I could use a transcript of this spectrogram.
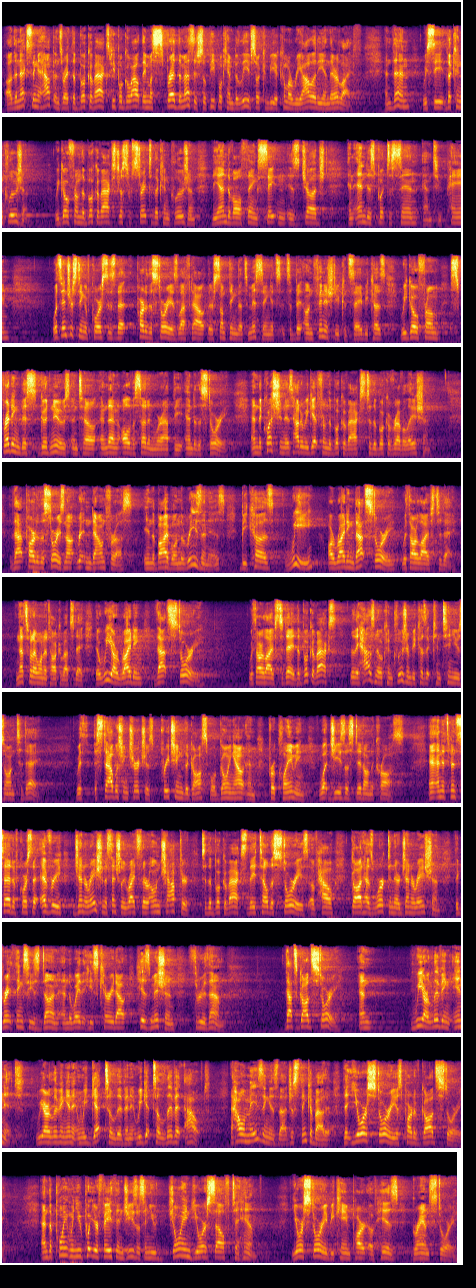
Uh, the next thing that happens, right, the book of Acts, people go out, they must spread the message so people can believe, so it can become a reality in their life. And then we see the conclusion. We go from the book of Acts just straight to the conclusion. The end of all things, Satan is judged, an end is put to sin and to pain. What's interesting, of course, is that part of the story is left out. There's something that's missing. It's, it's a bit unfinished, you could say, because we go from spreading this good news until, and then all of a sudden we're at the end of the story. And the question is, how do we get from the book of Acts to the book of Revelation? That part of the story is not written down for us in the Bible. And the reason is because we are writing that story with our lives today. And that's what I want to talk about today. That we are writing that story with our lives today. The book of Acts really has no conclusion because it continues on today with establishing churches, preaching the gospel, going out and proclaiming what Jesus did on the cross. And it's been said, of course, that every generation essentially writes their own chapter to the book of Acts. They tell the stories of how God has worked in their generation, the great things He's done, and the way that He's carried out His mission through them. That's God's story. And we are living in it. We are living in it, and we get to live in it. We get to live it out. Now, how amazing is that? Just think about it that your story is part of God's story. And the point when you put your faith in Jesus and you joined yourself to Him, your story became part of His grand story.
